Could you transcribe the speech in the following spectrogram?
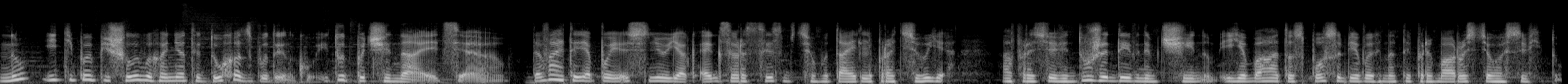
Ну, і типу пішли виганяти духа з будинку, і тут починається. Давайте я поясню, як екзорцизм в цьому тайтлі працює. А працює він дуже дивним чином, і є багато способів вигнати примару з цього світу.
